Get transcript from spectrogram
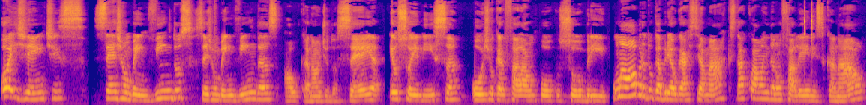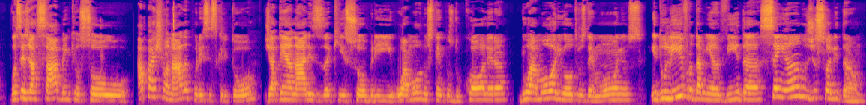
Oi, gentes! Sejam bem-vindos, sejam bem-vindas ao canal de Doceia. Eu sou Elissa. Hoje eu quero falar um pouco sobre uma obra do Gabriel Garcia Marques, da qual ainda não falei nesse canal. Vocês já sabem que eu sou apaixonada por esse escritor. Já tem análises aqui sobre O Amor nos Tempos do Cólera, Do Amor e Outros Demônios e do livro da minha vida, 100 Anos de Solidão.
